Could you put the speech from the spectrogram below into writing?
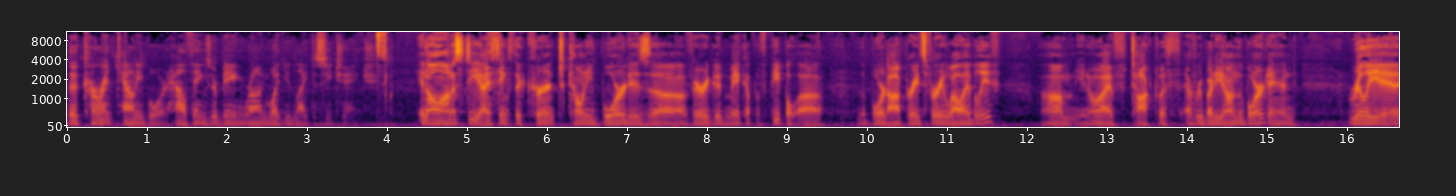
the current county board, how things are being run, what you'd like to see change? In all honesty, I think the current county board is a very good makeup of people. Uh, the board operates very well, I believe. Um, you know, I've talked with everybody on the board, and really, uh,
